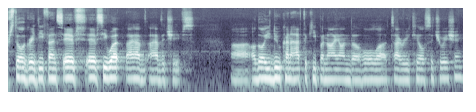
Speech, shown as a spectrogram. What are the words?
still a great defense. AFC, AFC what I have I have the Chiefs. Uh, although you do kind of have to keep an eye on the whole uh, Tyreek Hill situation.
